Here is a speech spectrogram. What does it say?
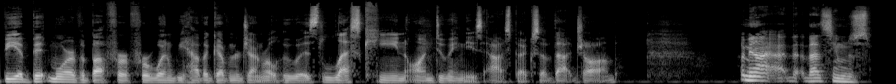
be a bit more of a buffer for when we have a governor general who is less keen on doing these aspects of that job. I mean, I, that seems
